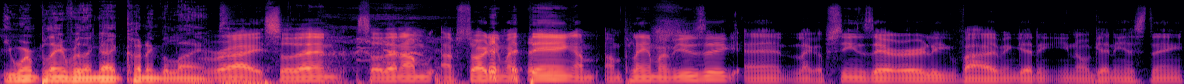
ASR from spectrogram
you weren't playing for the guy cutting the line. Right. So then, so then I'm I'm starting my thing. I'm I'm playing my music and like Obscene's there early, vibing, getting you know getting his thing,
